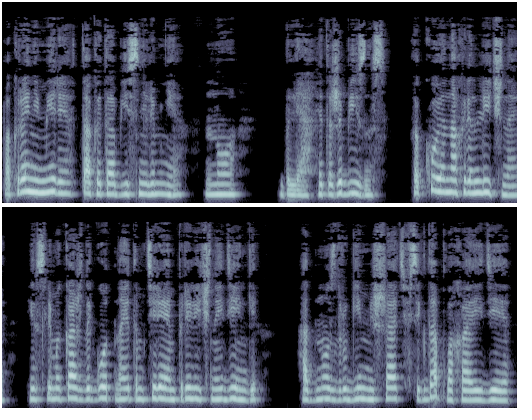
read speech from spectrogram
По крайней мере, так это объяснили мне. Но, бля, это же бизнес. Какое нахрен личное, если мы каждый год на этом теряем приличные деньги? Одно с другим мешать всегда плохая идея.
